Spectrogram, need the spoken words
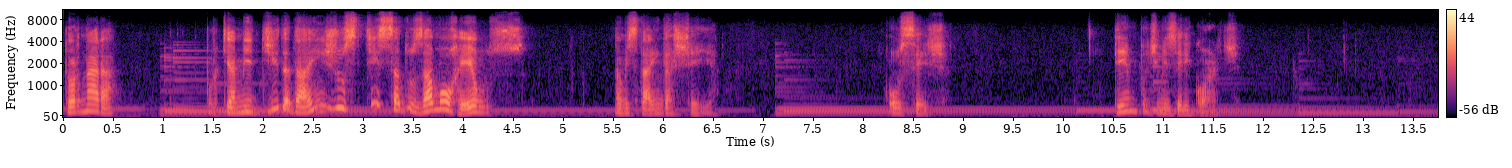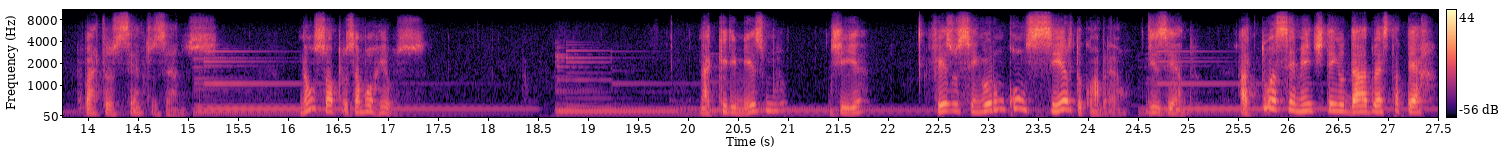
tornará, porque a medida da injustiça dos amorreus não está ainda cheia. Ou seja, tempo de misericórdia 400 anos. Não só para os amorreus. Naquele mesmo dia, fez o Senhor um concerto com Abraão, dizendo: A tua semente tenho dado esta terra.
